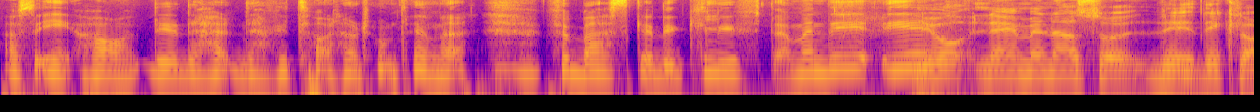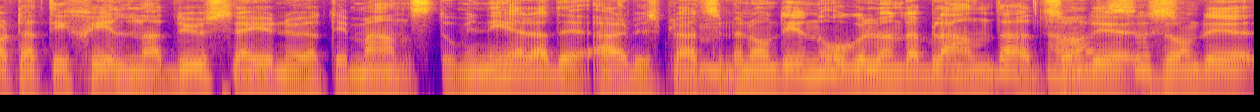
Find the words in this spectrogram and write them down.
Alltså, ja, det är där, där vi talar om denna förbaskade klyfta. Men det är... Jo, nej men alltså det, det är klart att det är skillnad. Du säger nu att det är mansdominerade arbetsplatser, men om det är någorlunda blandat, som, Mm. Ja, det, så- som det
